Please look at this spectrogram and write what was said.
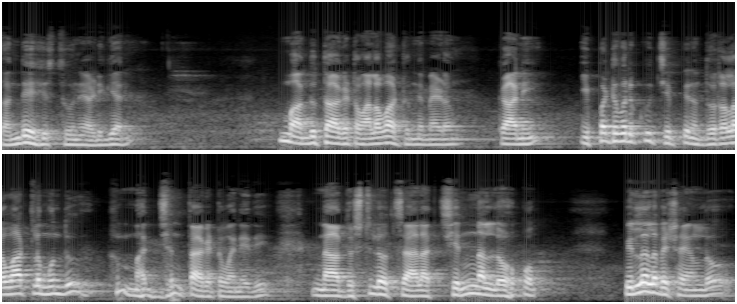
సందేహిస్తూనే అడిగాను. మందు తాగటం అలవాటుంది మేడం కానీ ఇప్పటి వరకు చెప్పిన దురలవాట్ల ముందు మద్యం తాగటం అనేది నా దృష్టిలో చాలా చిన్న లోపం. పిల్లల విషయంలో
